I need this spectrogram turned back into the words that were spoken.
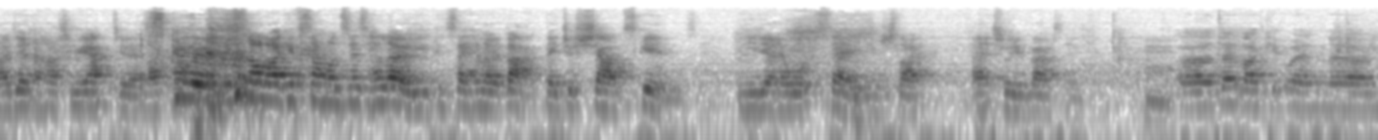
I don't know how to react to it. And I can't, it's not like if someone says hello, you can say hello back. They just shout skins, and you don't know what to say. And you're just like, and it's really embarrassing. Uh, I don't like it when. Um,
